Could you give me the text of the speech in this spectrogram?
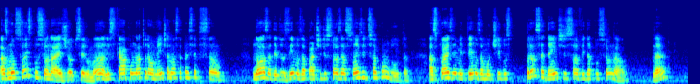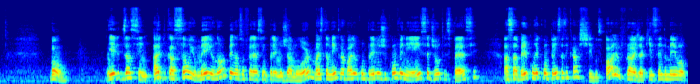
as moções pulsionais de outro ser humano escapam naturalmente à nossa percepção. Nós a deduzimos a partir de suas ações e de sua conduta, as quais remetemos a motivos procedentes de sua vida pulsional, né? Bom, e ele diz assim: a educação e o meio não apenas oferecem prêmios de amor, mas também trabalham com prêmios de conveniência de outra espécie, a saber, com recompensas e castigos. Olha o Freud aqui sendo meio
